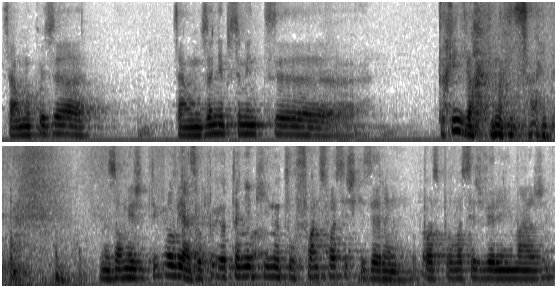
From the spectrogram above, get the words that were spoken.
Isso é uma coisa. Isso é um desenho absolutamente uh, terrível, não sei. Mas ao mesmo tempo. Aliás, eu, eu, tenho aqui no telefone, se vocês quiserem, eu posso para vocês verem a imagem.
